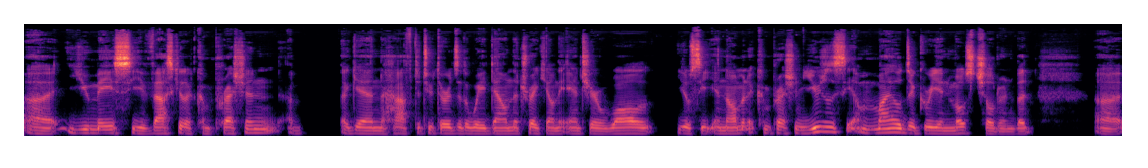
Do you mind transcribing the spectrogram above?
Uh, you may see vascular compression, uh, again, half to two thirds of the way down the trachea on the anterior wall. You'll see innominate compression. Usually see a mild degree in most children, but uh,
